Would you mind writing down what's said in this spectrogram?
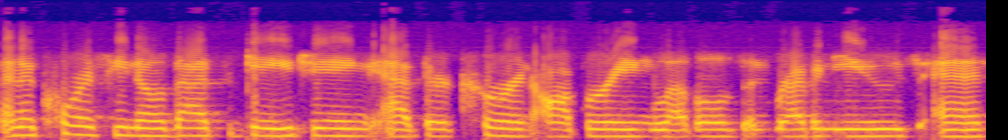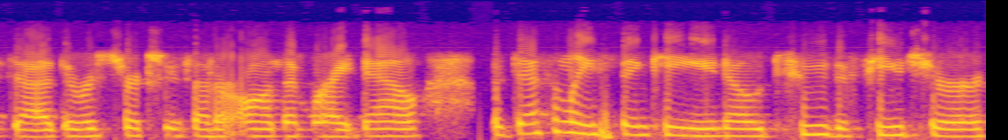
And of course, you know, that's gauging at their current operating levels and revenues and uh, the restrictions that are on them right now. But definitely thinking, you know, to the future,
